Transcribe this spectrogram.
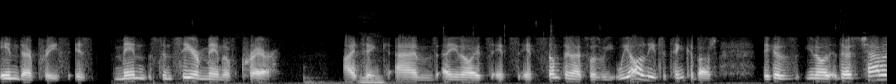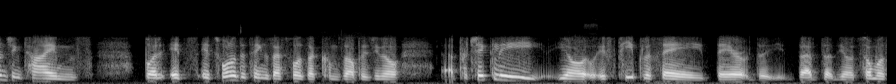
in their priests is men sincere men of prayer I think. And uh, you know it's it's it's something I suppose we, we all need to think about because you know there's challenging times but it's it's one of the things I suppose that comes up is you know uh, particularly, you know, if people say they're the, that, that you know someone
